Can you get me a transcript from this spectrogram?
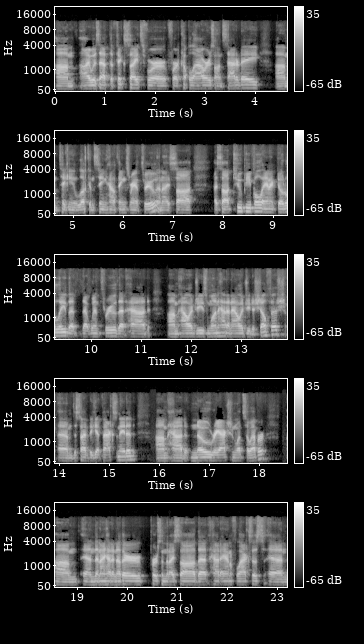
Um, I was at the fixed sites for, for a couple hours on Saturday um, taking a look and seeing how things ran through. And I saw I saw two people anecdotally that that went through that had um, allergies. One had an allergy to shellfish and decided to get vaccinated, um, had no reaction whatsoever. Um, and then I had another person that I saw that had anaphylaxis and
